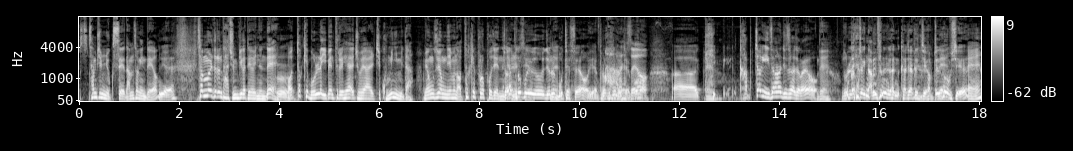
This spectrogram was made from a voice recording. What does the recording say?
36세 남성인데요. 예. 음. 선물들은 다 준비가 되어 있는데 어떻게 몰래 이벤트를 해줘야 할지 고민입니다. 명수 형님은 어떻게 프로포즈했는지 저는 알려주세요. 프로포즈를 네. 못했어요. 예, 프로포즈를 아, 못했고. 아, 기- 갑자기 이상한 짓을 하잖아요. 네. 뭐 놀래- 갑자기 남성을 가, 가자든지 갑자기 네. 없이. 네.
